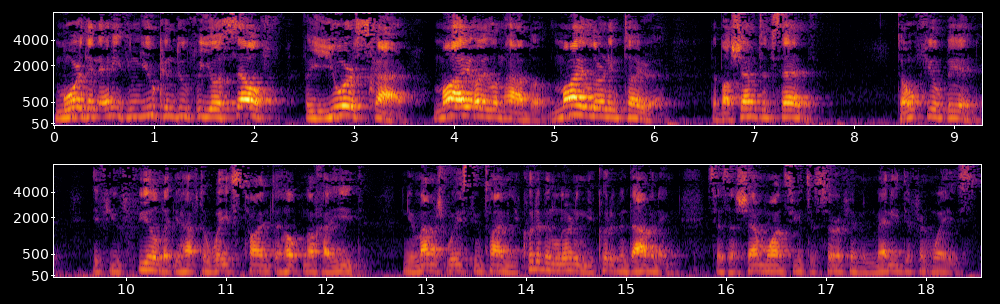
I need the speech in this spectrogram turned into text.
More than anything you can do for yourself, for your schar, my Olam Haba, my learning Torah. The Baal Shem Tov said, don't feel bad if you feel that you have to waste time to help Nachayid. And you're mamish wasting time. You could have been learning, you could have been davening. He says Hashem wants you to serve Him in many different ways.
